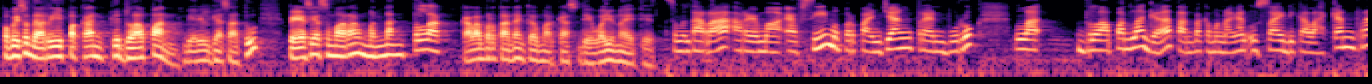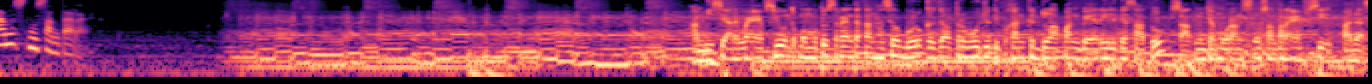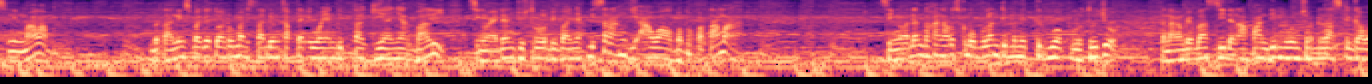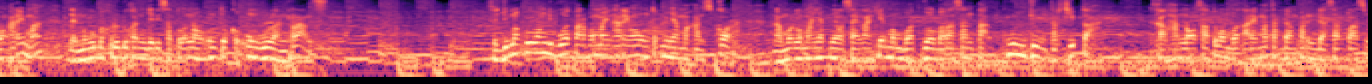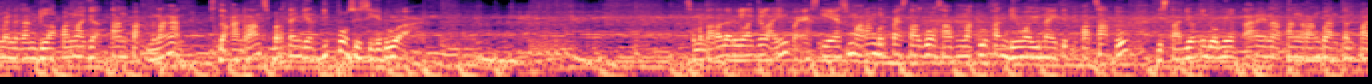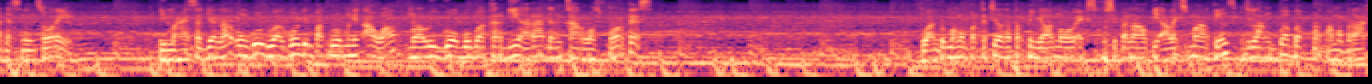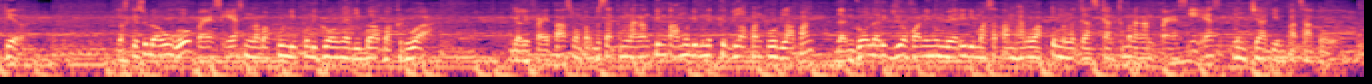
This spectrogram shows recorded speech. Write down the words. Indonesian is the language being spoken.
Pemirsa dari pekan ke-8 dari Liga 1, PSIS Semarang menang telak kala bertandang ke markas Dewa United. Sementara Arema FC memperpanjang tren buruk la 8 laga tanpa kemenangan usai dikalahkan Rans Nusantara. Ambisi Arema FC untuk memutus rentetan hasil buruk gagal terwujud di pekan ke-8 BRI Liga 1 saat menjamu Rans Nusantara FC pada Senin malam. Bertanding sebagai tuan rumah di Stadion Kapten Iwayan Dipta Gianyar, Bali, Singoedan justru lebih banyak diserang di awal babak pertama. Singoedan bahkan harus kebobolan di menit ke-27. Tendangan bebas Si dan Avandi meluncur deras ke gawang Arema dan mengubah kedudukan menjadi 1-0 untuk keunggulan Rans. Sejumlah peluang dibuat para pemain Arema untuk menyamakan skor, namun lemahnya penyelesaian akhir membuat gol balasan tak kunjung tercipta. Kekalahan 0-1 membuat Arema terdampar di dasar klasemen dengan 8 laga tanpa kemenangan, sedangkan Rans bertengger di posisi kedua. Sementara dari laga lain, PSIS Semarang berpesta gol saat menaklukkan Dewa United 4-1 di Stadion Indomilk Arena Tangerang, Banten pada Senin sore. Tim Mahesa Janar unggul 2 gol di 40 menit awal melalui gol Bobakar Diara dan Carlos Fortes. Tuan rumah memperkecil ketertinggalan melalui eksekusi penalti Alex Martins jelang babak pertama berakhir. Meski sudah unggul, PSIS menambah pundi-pundi golnya di babak kedua. Gali Freitas memperbesar kemenangan tim tamu di menit ke-88 dan gol dari Giovanni Numberi di masa tambahan waktu menegaskan kemenangan PSIS menjadi 4-1.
